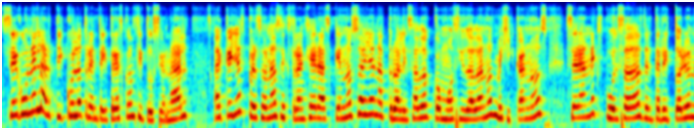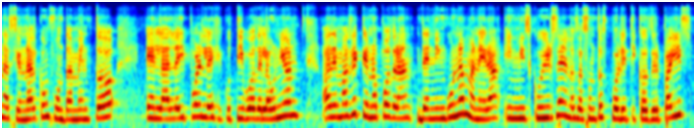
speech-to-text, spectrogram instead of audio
Según el artículo 33 constitucional, aquellas personas extranjeras que no se hayan naturalizado como ciudadanos mexicanos serán expulsadas del territorio nacional con fundamento en la ley por el Ejecutivo de la Unión, además de que no podrán de ninguna manera inmiscuirse en los asuntos políticos del país.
